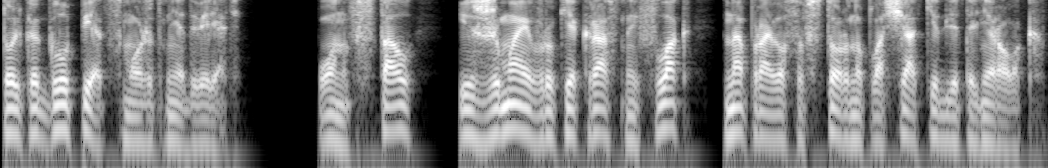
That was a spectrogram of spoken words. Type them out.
«Только глупец может мне доверять». Он встал и, сжимая в руке красный флаг, направился в сторону площадки для тренировок.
